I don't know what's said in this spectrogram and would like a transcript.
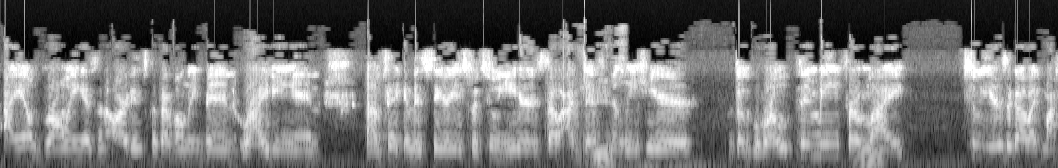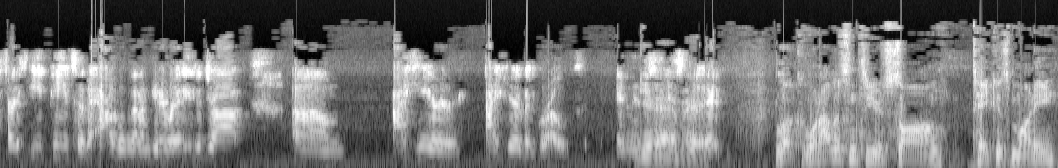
I am growing as an artist because I've only been writing and um, taking this serious for two years. So I definitely hear the growth in me from like two years ago, like my first EP to the album that I'm getting ready to drop. Um, I hear, I hear the growth, and it's, Yeah, it's man. good. Look, when I listened to your song "Take His Money,"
